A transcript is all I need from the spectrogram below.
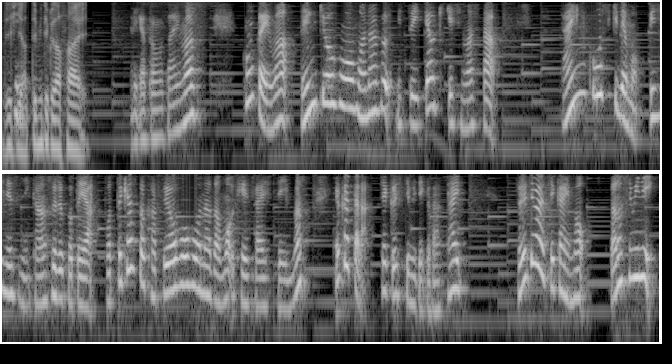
ぜひやってみてください。ありがとうございます。今回は勉強法を学ぶについてお聞きしました。LINE 公式でもビジネスに関することや、ポッドキャスト活用方法なども掲載しています。よかったらチェックしてみてください。それでは次回もお楽しみに。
